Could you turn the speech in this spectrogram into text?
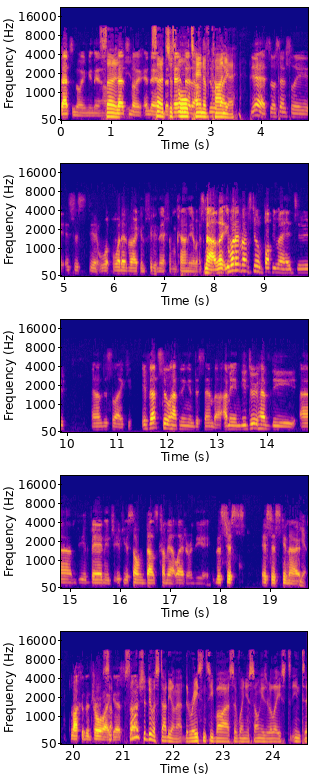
That's annoying me now. So- that's annoying. And then so it's just all ten of Kanye. like, yeah, so essentially it's just yeah, whatever I can fit in there from Kanye West. No, like, whatever I'm still bopping my head to, and I'm just like, if that's still happening in December, I mean, you do have the um, the advantage if your song does come out later in the year. That's just it's just you know Yeah. luck of the draw, I guess. Someone should do a study on that, the recency bias of when your song is released into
